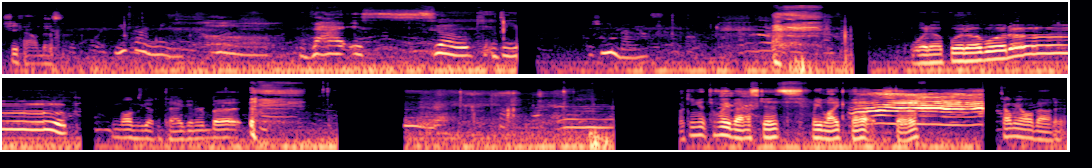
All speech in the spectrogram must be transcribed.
She found us. You found me. that is so cute. Do you? Does she need bows? What up, what up, what up? Mom's got a tag in her butt. Looking at toy baskets, we like that stuff. Tell me all about it.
